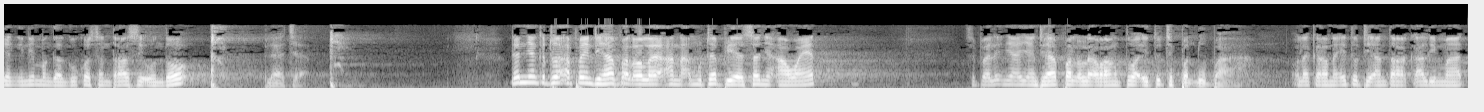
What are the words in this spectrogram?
yang ini mengganggu konsentrasi untuk belajar. Dan yang kedua apa yang dihafal oleh anak muda biasanya awet. Sebaliknya yang dihafal oleh orang tua itu cepat lupa. Oleh karena itu di antara kalimat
